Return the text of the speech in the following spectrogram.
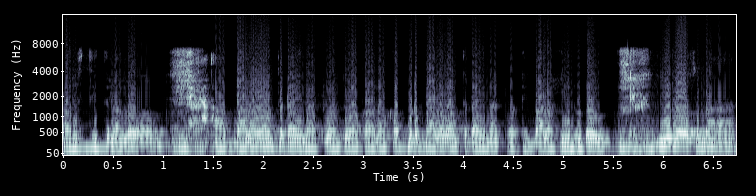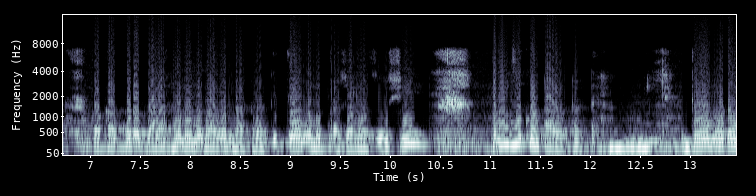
పరిస్థితులలో ఆ బలవంతుడైనటువంటి ఒకనొకప్పుడు బలవంతుడైనటువంటి బలహీనుడు ఈ రోజున ఒకప్పుడు బలహీనులుగా ఉన్నటువంటి దేవుని ప్రజలను చూసి పుంజుకుంటా ఉంటుంటే దేవుడు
